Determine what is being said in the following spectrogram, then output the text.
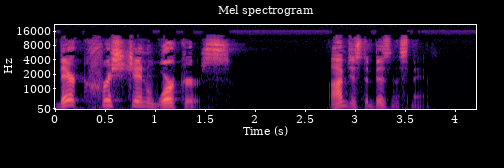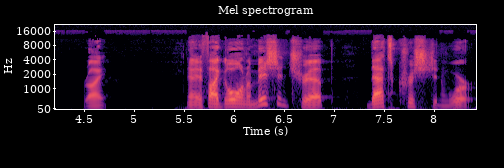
they're Christian workers. I'm just a businessman, right? Now, if I go on a mission trip, that's Christian work.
